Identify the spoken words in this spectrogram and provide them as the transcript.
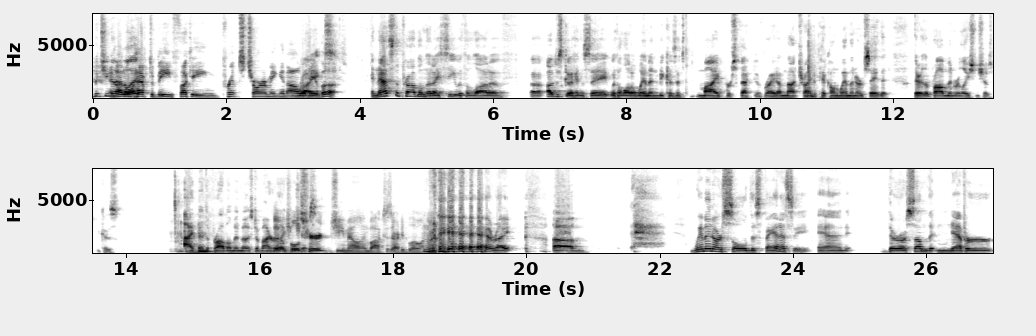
But you and know I don't what? have to be fucking Prince Charming and all Right. of the above. and that's the problem that I see with a lot of. Uh, I'll just go ahead and say with a lot of women because it's my perspective, right? I'm not trying to pick on women or say that they're the problem in relationships because I've been the problem in most of my the relationships. bullshit Gmail inbox is already blowing up. right? Um, women are sold this fantasy, and there are some that never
